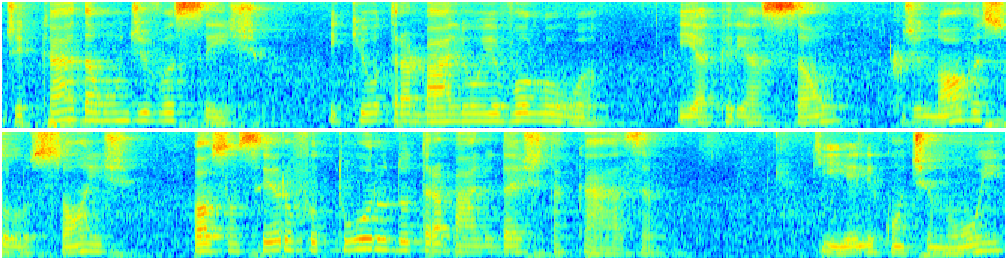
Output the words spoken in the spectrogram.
de cada um de vocês e que o trabalho evolua e a criação de novas soluções possam ser o futuro do trabalho desta casa que ele continue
